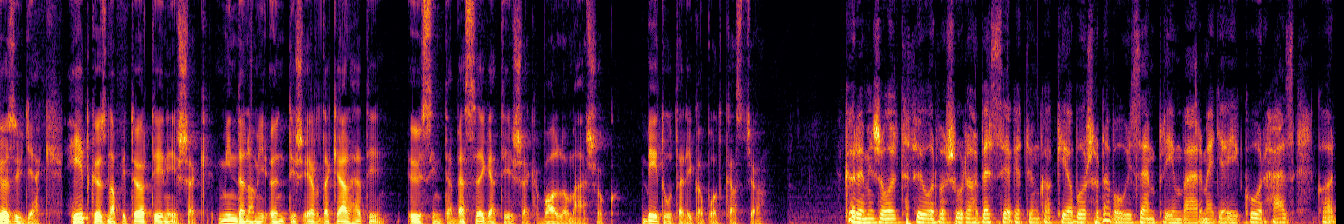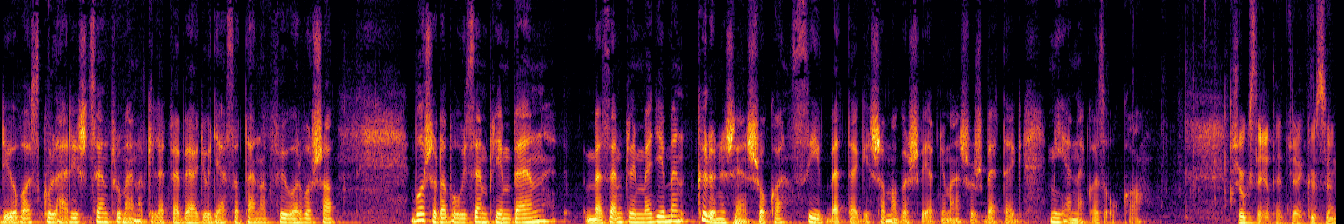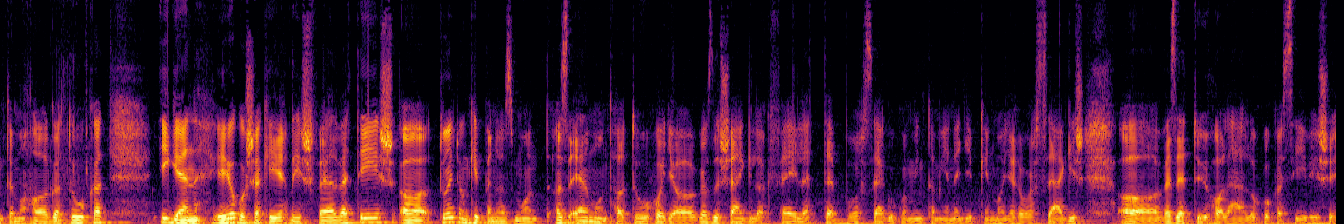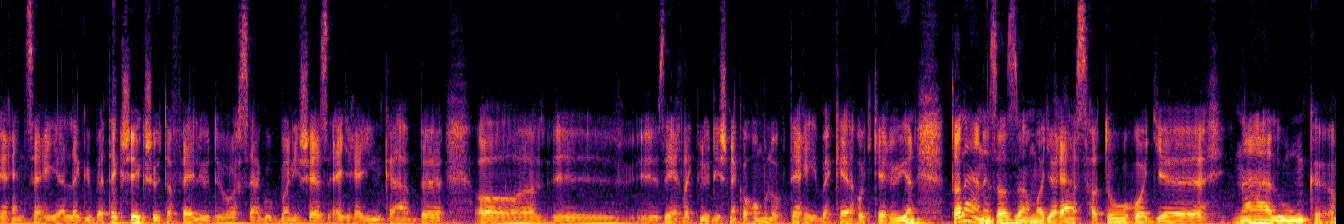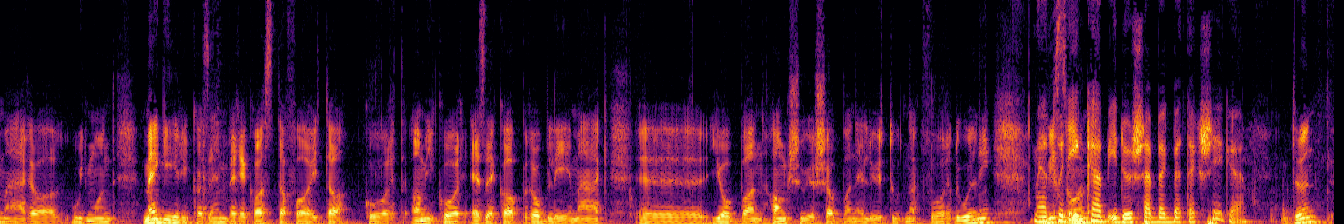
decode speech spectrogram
Közügyek, hétköznapi történések, minden, ami önt is érdekelheti, őszinte beszélgetések, vallomások. Bétó a podcastja. Körömi Zsolt főorvos úrral beszélgetünk, aki a Borsodabói Zemplén vármegyei kórház kardiovaszkuláris centrumának, illetve belgyógyászatának főorvosa. Borsodabói Zemplénben, Zemplén megyében különösen sok a szívbeteg és a magas vérnyomásos beteg. Mi ennek az oka? Sok szeretettel köszöntöm a hallgatókat. Igen, jogos a kérdés felvetés. A, tulajdonképpen az, mond, az elmondható, hogy a gazdaságilag fejlettebb országokban, mint amilyen egyébként Magyarország is, a vezető halálokok a szív- és rendszeri jellegű betegség, sőt a fejlődő országokban is ez egyre inkább a, az érdeklődésnek a homlok terébe kell, hogy kerüljön. Talán ez azzal magyarázható, hogy nálunk már a, úgymond megérik az emberek azt a fajta kort, amikor ezek a problémák ö, jobban, hangsúlyosabban elő tudnak fordulni. Mert Viszont, hogy inkább idősebbek betegsége? Dönt,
